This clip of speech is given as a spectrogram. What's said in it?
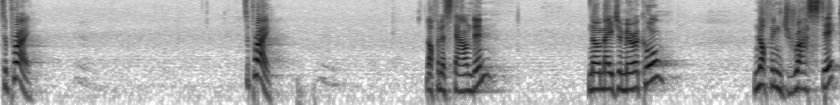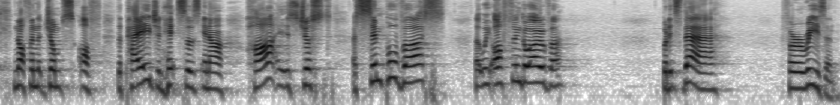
to pray. To pray. Nothing astounding, no major miracle, nothing drastic, nothing that jumps off the page and hits us in our heart. It is just a simple verse that we often go over, but it's there for a reason.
